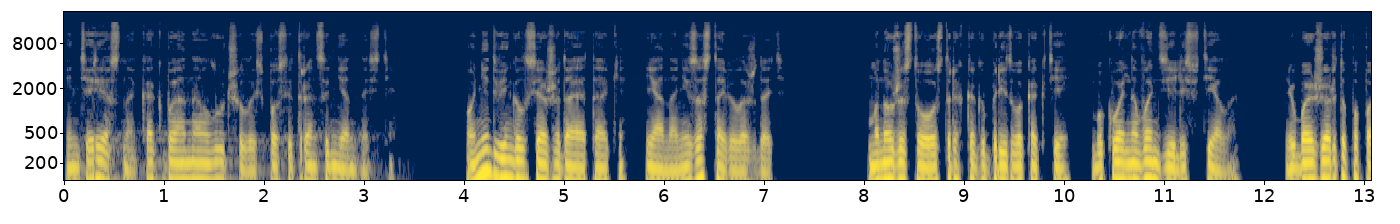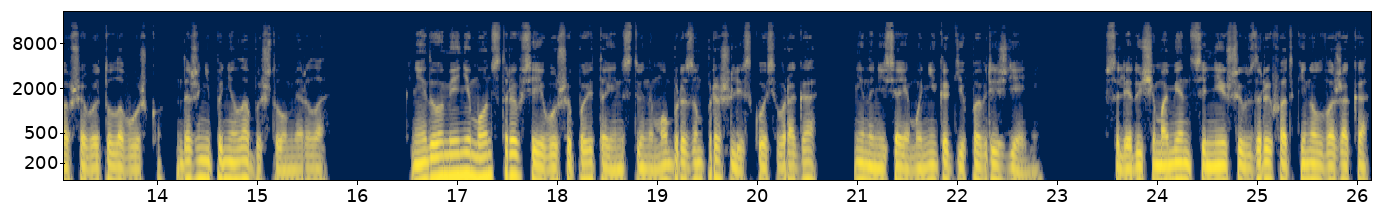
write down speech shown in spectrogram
Интересно, как бы она улучшилась после трансцендентности? Он не двигался, ожидая атаки, и она не заставила ждать. Множество острых, как бритва когтей, буквально вонзились в тело. Любая жертва, попавшая в эту ловушку, даже не поняла бы, что умерла. К недоумению монстра все его шипы таинственным образом прошли сквозь врага, не нанеся ему никаких повреждений. В следующий момент сильнейший взрыв откинул вожака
